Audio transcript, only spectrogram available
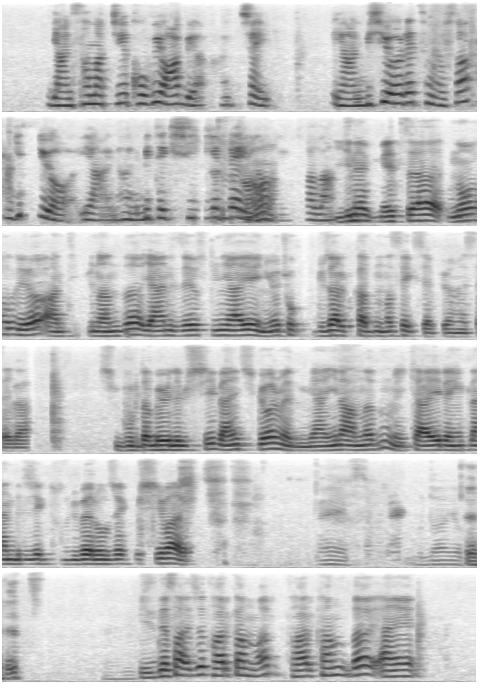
yani sanatçıyı kovuyor abi. Şey yani bir şey öğretmiyorsa git diyor yani. Hani bir tek Ama- alıyor falan. Yine mesela ne oluyor antik Yunan'da? Yani Zeus dünyaya iniyor. Çok güzel bir kadınla seks yapıyor mesela. Şimdi burada böyle bir şey ben hiç görmedim. Yani yine anladın mı? Hikayeyi renklendirecek, tuz biber olacak bir şey var. Evet. Bu da yok. Evet. Bizde sadece Tarkan var. Tarkan da yani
